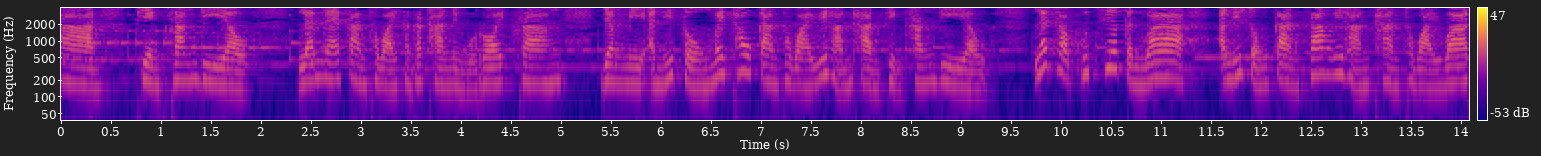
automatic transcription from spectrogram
ทาน เพียงครั้งเดียว และแม้การถวายสังฆทานหนึ่งร้อยครั้ง ยังมีอานิสงส์ไม่เท่าการถวายวิหารทานเพียงครั้งเดียว และชาวพุทธเชื่อกันว่าอานิสงส์การสร้างวิหารทานถวายวัด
